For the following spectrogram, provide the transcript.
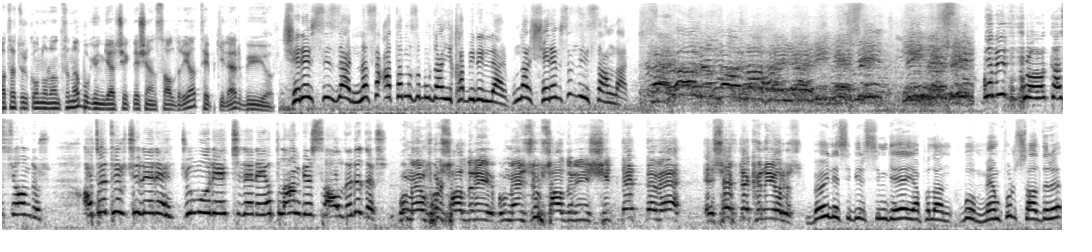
Atatürk onur anıtına bugün gerçekleşen saldırıya tepkiler büyüyor. Şerefsizler nasıl atamızı buradan yıkabilirler? Bunlar şerefsiz insanlar. Bu bir provokasyondur. Atatürkçülere, cumhuriyetçilere yapılan bir saldırıdır. Bu menfur saldırıyı, bu menzup saldırıyı şiddetle ve esefle kınıyoruz. böylesi bir simgeye yapılan bu menfur saldırı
